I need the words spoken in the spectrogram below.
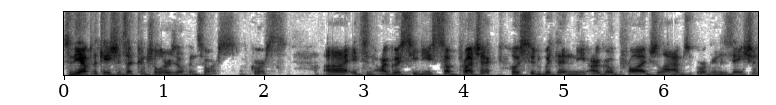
So the application set controller is open source, of course. Uh, it's an Argo CD subproject hosted within the Argo Proj Labs organization.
